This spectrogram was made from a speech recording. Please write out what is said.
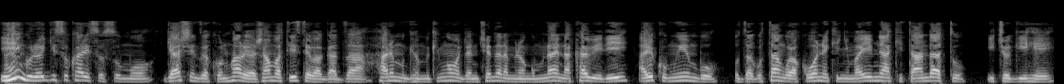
ihinguriro ry'isukari sosumo ryashinzwe ku ntwaro ya Jean Baptiste Bagaza hari mu gihumbi kimwe amajana icenda na mirongo umunani na kabiri ariko umwimbu uza gutangura kuboneka inyuma y'imyaka itandatu Ico gihe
